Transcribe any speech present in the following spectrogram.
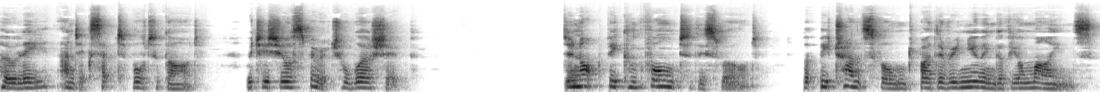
holy and acceptable to God, which is your spiritual worship. Do not be conformed to this world, but be transformed by the renewing of your minds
